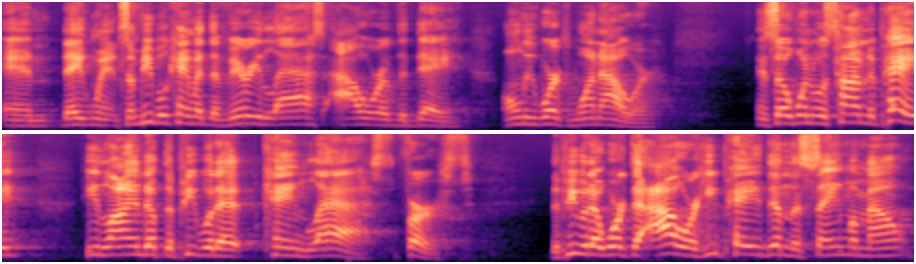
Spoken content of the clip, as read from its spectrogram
and they went. Some people came at the very last hour of the day, only worked one hour, and so when it was time to pay, he lined up the people that came last first. The people that worked the hour, he paid them the same amount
